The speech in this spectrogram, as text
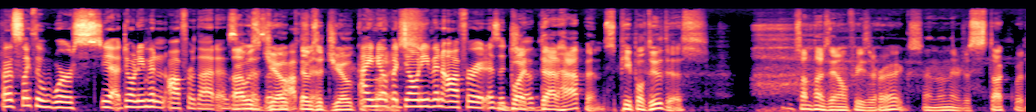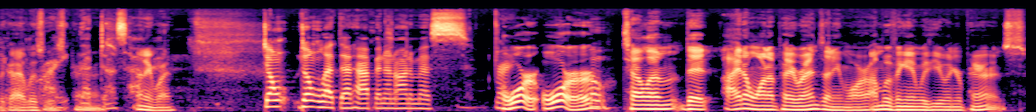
That's like the worst. Yeah, don't even offer that as That was a joke. That was a joke I know, but don't even offer it as a But joke. But that happens. People do this. Sometimes they don't freeze their eggs, and then they're just stuck with a guy who lives with his right, that does happen. Anyway, don't don't let that happen, anonymous. Right. or or Oh. tell him that I don't want to pay rent anymore. I'm moving in with you and your parents.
